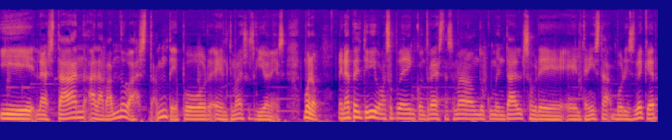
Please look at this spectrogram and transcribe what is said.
Y la están alabando bastante por el tema de sus guiones. Bueno, en Apple TV vamos a poder encontrar esta semana un documental sobre el tenista Boris Becker,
